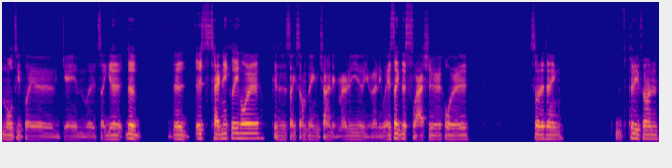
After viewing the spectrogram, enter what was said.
multiplayer game where it's like you the the it's technically horror because it's like something trying to murder you and you're running away. It's like the slasher horror sort of thing. It's pretty fun,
